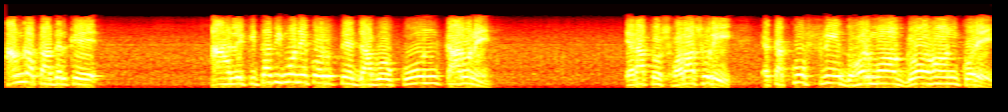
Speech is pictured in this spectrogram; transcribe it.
আমরা তাদেরকে আহলে কিতাবি মনে করতে যাব কোন কারণে? এরা তো সরাসরি একটা কুফরি ধর্ম গ্রহণ করে।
